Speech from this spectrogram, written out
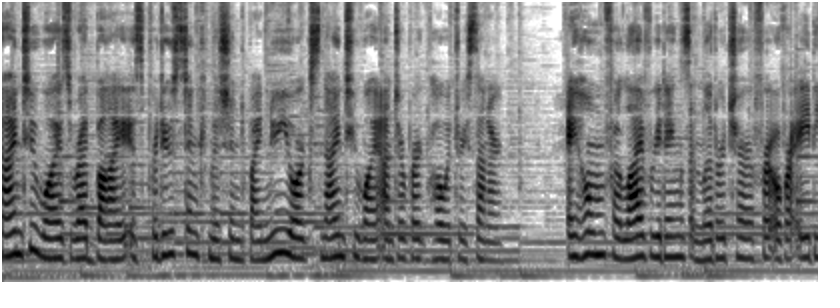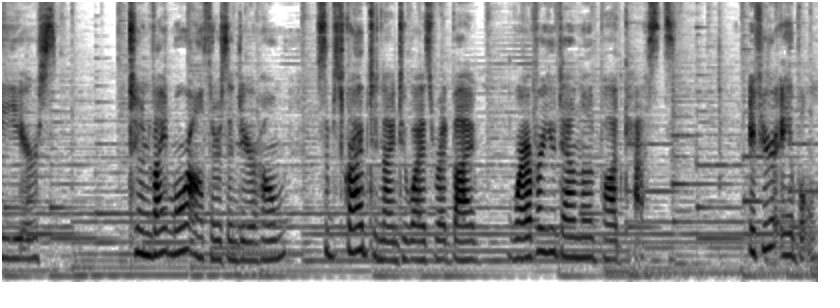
92Y's Read By is produced and commissioned by New York's 92Y Unterberg Poetry Center, a home for live readings and literature for over 80 years. To invite more authors into your home, subscribe to 92Y's Read By wherever you download podcasts. If you're able,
